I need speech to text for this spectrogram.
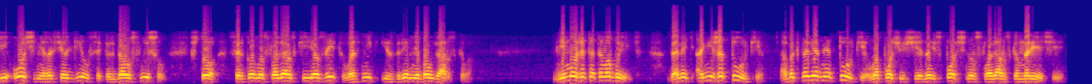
И очень рассердился, когда услышал, что церковнославянский язык возник из древнеболгарского. Не может этого быть, да ведь они же турки, обыкновенные турки, лопочущие на испорченном славянском наречии.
